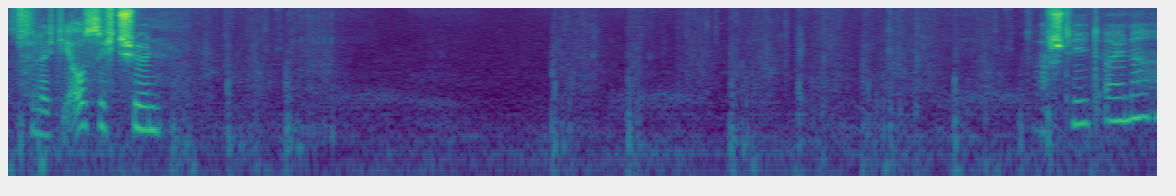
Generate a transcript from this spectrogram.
Das ist vielleicht die Aussicht schön. Da steht einer.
